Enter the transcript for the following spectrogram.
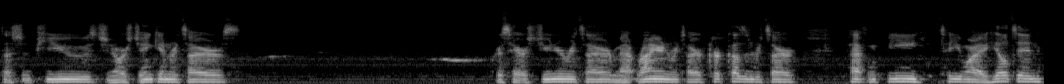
Dustin Pews, Janoris Jenkins retires. Chris Harris Jr. retired. Matt Ryan retired. Kirk Cousins retired. Pat McAfee, T.Y. Hilton.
